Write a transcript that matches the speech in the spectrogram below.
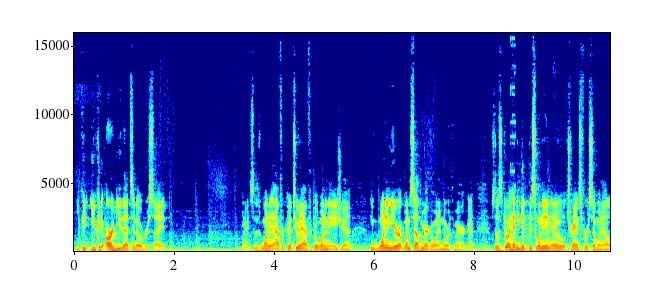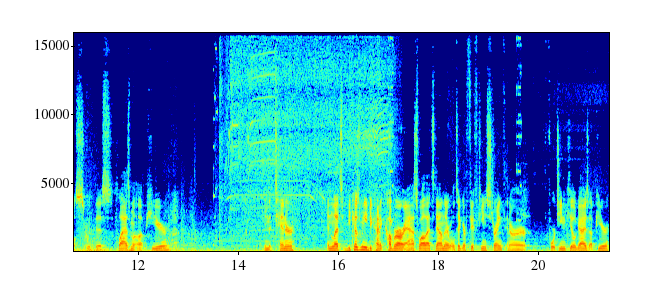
You could, you could argue that's an oversight. Alright, so there's one in Africa, two in Africa, one in Asia. One in Europe, one in South America, one in North America. So let's go ahead and get this one in, and we'll transfer someone else with this. Plasma up here. In the tenor. And let's, because we need to kind of cover our ass while that's down there, we'll take our 15 strength and our 14 kill guys up here,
